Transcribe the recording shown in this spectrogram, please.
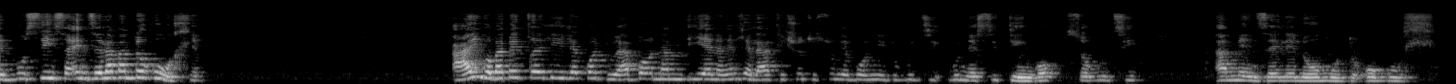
ebusisa enzela abantu okuhle. Hhayi ngoba becelile kodwa uyabona yena ngendlela yakhe kushuthi usuke ebonile ukuthi kunesidingo sokuthi amenzele lowo muntu okuhle.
